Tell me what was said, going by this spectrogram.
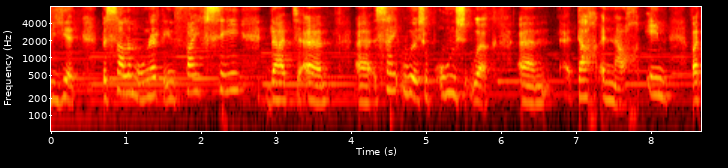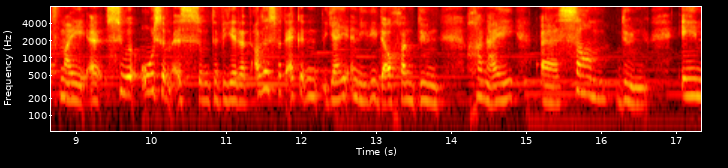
weet. Psalm 105 sê dat ehm uh, uh, sy oë is op ons ook ehm um, dag en nag en wat vir my uh, so awesome is om te weet dat alles wat ek en jy in hierdie dag gaan doen, gaan hy uh saam doen en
